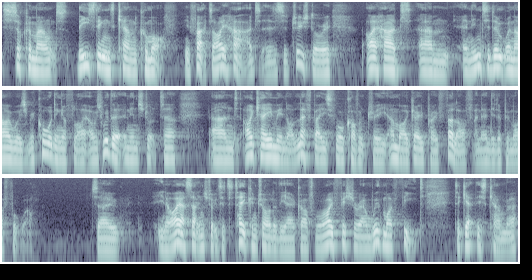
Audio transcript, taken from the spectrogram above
sucker mounts. These things can come off. In fact, I had, it's a true story, I had um, an incident when I was recording a flight. I was with a, an instructor and I came in on left base for Coventry, and my GoPro fell off and ended up in my footwell. So, you know, I asked that instructor to take control of the aircraft where I fish around with my feet to get this camera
